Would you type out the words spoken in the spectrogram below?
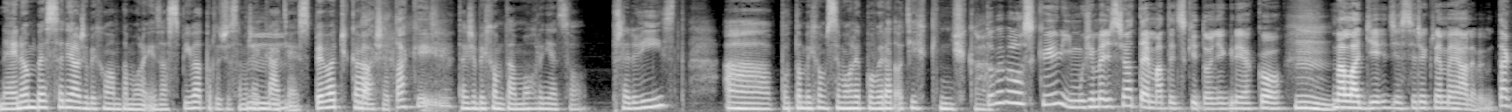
nejenom besedy, ale že bychom vám tam mohli i zaspívat, protože samozřejmě mm. Káťa je zpěvačka. Dáša taky. Takže bychom tam mohli něco předvíst a potom bychom si mohli povědat o těch knížkách. To by bylo skvělé. Můžeme i třeba tematicky to někdy jako hmm. naladit, že si řekneme, já nevím, tak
